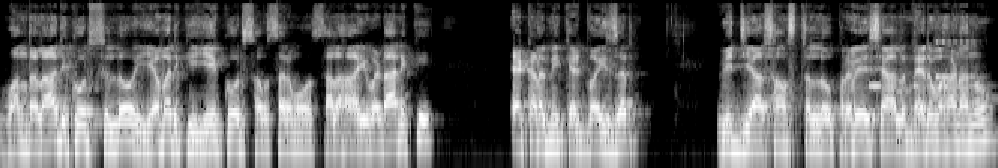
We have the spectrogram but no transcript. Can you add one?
వందలాది కోర్సుల్లో ఎవరికి ఏ కోర్సు అవసరమో సలహా ఇవ్వడానికి అకాడమిక్ అడ్వైజర్ విద్యా సంస్థల్లో ప్రవేశాల నిర్వహణను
